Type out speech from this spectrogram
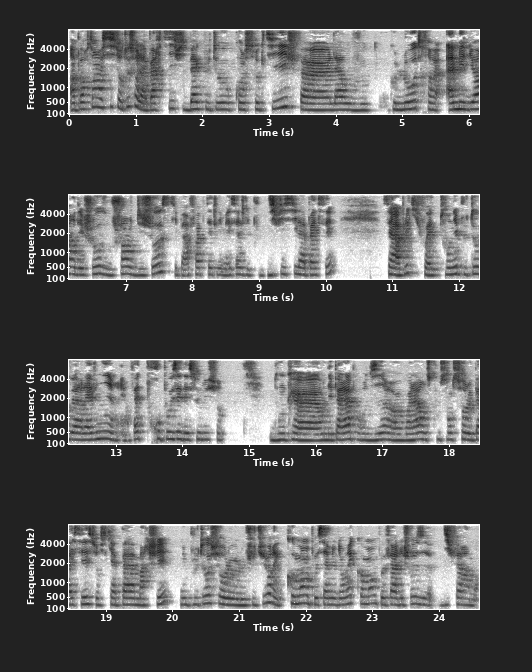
Important aussi, surtout sur la partie feedback plutôt constructif, euh, là on veut que l'autre améliore des choses ou change des choses, qui parfois peut-être les messages les plus difficiles à passer, c'est rappeler qu'il faut être tourné plutôt vers l'avenir et en fait proposer des solutions. Donc euh, on n'est pas là pour dire euh, voilà on se concentre sur le passé, sur ce qui n'a pas marché, mais plutôt sur le, futur et comment on peut s'améliorer, comment on peut faire les choses différemment.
